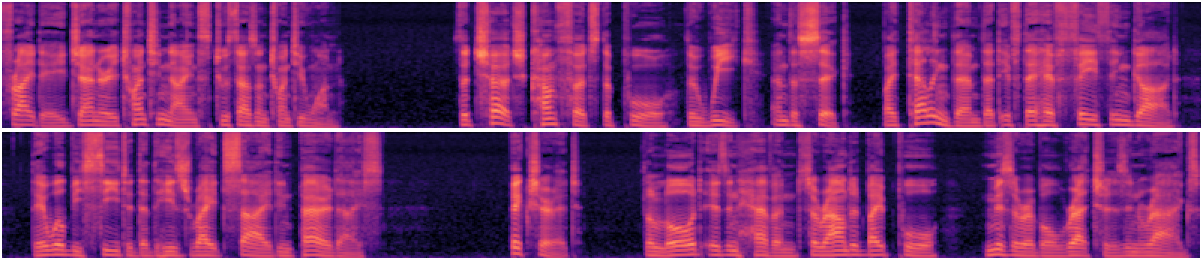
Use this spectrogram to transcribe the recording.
Friday, January 29th, 2021. The Church comforts the poor, the weak, and the sick by telling them that if they have faith in God, they will be seated at His right side in paradise. Picture it the Lord is in heaven, surrounded by poor, miserable wretches in rags.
